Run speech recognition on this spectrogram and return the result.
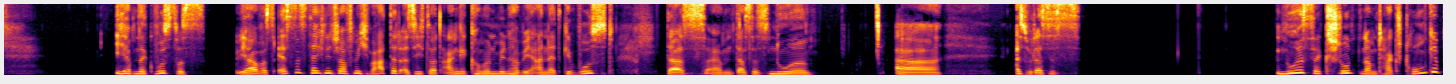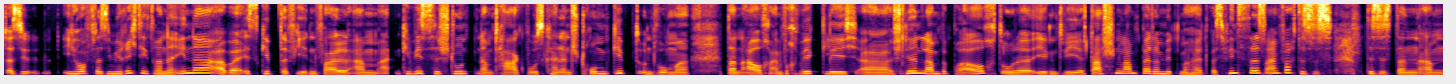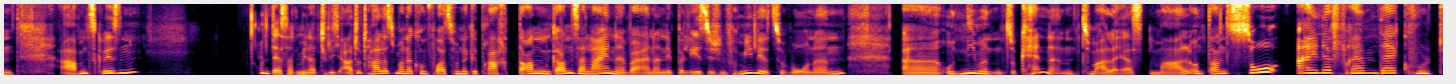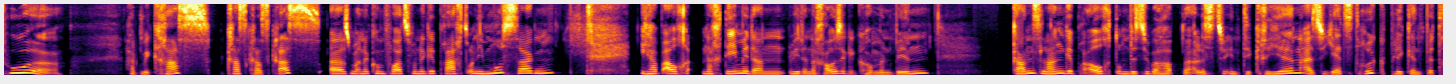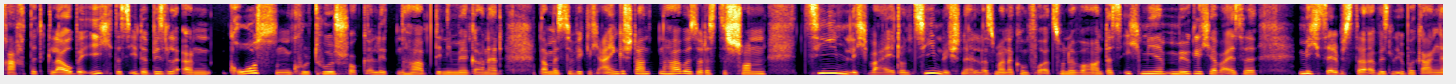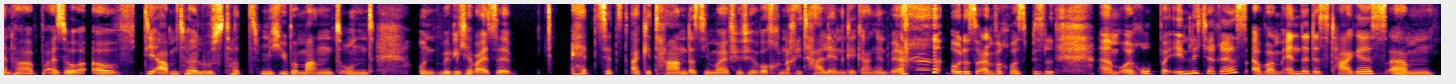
ich habe nicht gewusst, was, ja, was essenstechnisch auf mich wartet. Als ich dort angekommen bin, habe ich auch nicht gewusst, dass, ähm, dass es nur, äh, also dass es nur sechs Stunden am Tag Strom gibt. Also ich hoffe, dass ich mich richtig daran erinnere, aber es gibt auf jeden Fall ähm, gewisse Stunden am Tag, wo es keinen Strom gibt und wo man dann auch einfach wirklich äh, Stirnlampe braucht oder irgendwie Taschenlampe, damit man halt was finster ist einfach. Das ist, das ist dann ähm, abends gewesen. Und das hat mich natürlich auch total aus meiner Komfortzone gebracht, dann ganz alleine bei einer nepalesischen Familie zu wohnen äh, und niemanden zu kennen zum allerersten Mal und dann so eine fremde Kultur. Hat mich krass, krass, krass, krass aus meiner Komfortzone gebracht. Und ich muss sagen, ich habe auch, nachdem ich dann wieder nach Hause gekommen bin, ganz lang gebraucht, um das überhaupt mal alles zu integrieren. Also jetzt rückblickend betrachtet, glaube ich, dass ich da ein bisschen einen großen Kulturschock erlitten habe, den ich mir gar nicht damals so wirklich eingestanden habe. Also dass das schon ziemlich weit und ziemlich schnell aus meiner Komfortzone war und dass ich mir möglicherweise mich selbst da ein bisschen übergangen habe. Also auf die Abenteuerlust hat mich übermannt und, und möglicherweise hätte es jetzt auch getan, dass ich mal für vier Wochen nach Italien gegangen wäre. Oder so einfach was ein bisschen ähm, Europa-ähnlicheres. Aber am Ende des Tages ähm,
